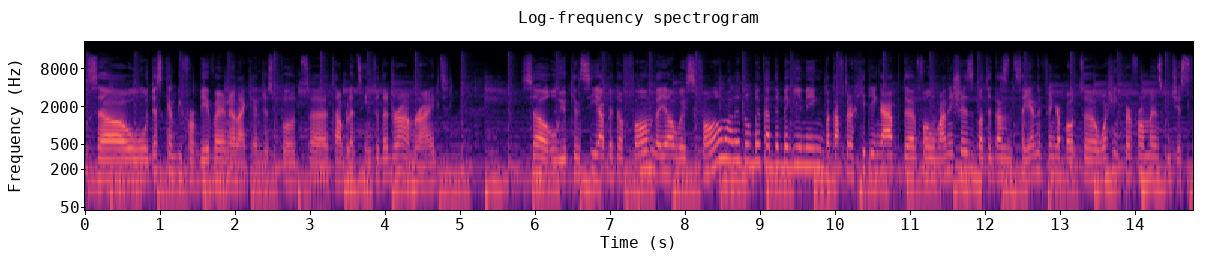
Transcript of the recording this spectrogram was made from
So this can be forgiven, and I can just put uh, tablets into the drum, right? So you can see a bit of foam, they always foam a little bit at the beginning, but after heating up the foam vanishes, but it doesn't say anything about uh, washing performance, which is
